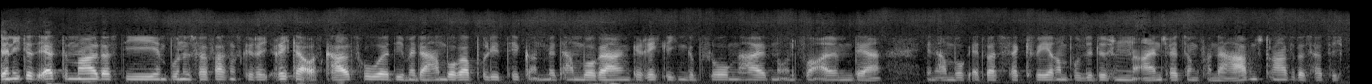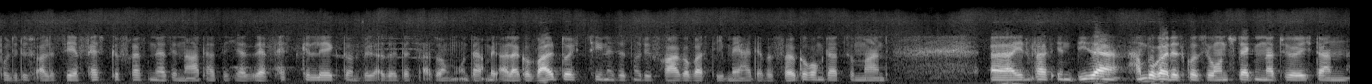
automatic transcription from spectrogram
Ja nicht das erste Mal, dass die Bundesverfassungsrichter aus Karlsruhe, die mit der Hamburger Politik und mit Hamburger gerichtlichen Gepflogenheiten und vor allem der in Hamburg etwas verqueren politischen Einschätzung von der Hafenstraße. Das hat sich politisch alles sehr festgefressen. Der Senat hat sich ja sehr festgelegt und will also das also unter, mit aller Gewalt durchziehen. Es ist jetzt nur die Frage, was die Mehrheit der Bevölkerung dazu meint. Äh, jedenfalls in dieser Hamburger Diskussion stecken natürlich dann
